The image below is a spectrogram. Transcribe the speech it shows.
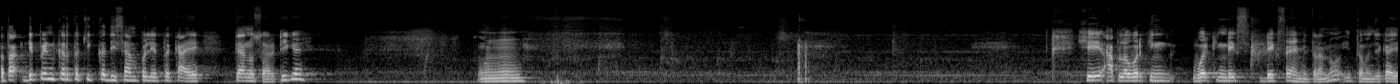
आता डिपेंड करतं की कधी सॅम्पल येतं काय आहे, त्यानुसार ठीक आहे? हे आपला वर्किंग वर्किंग डेस्क डेस्क आहे मित्रांनो. इथं म्हणजे काय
